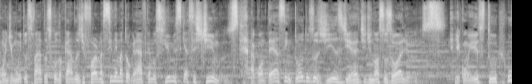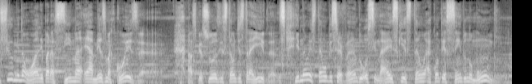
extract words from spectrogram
onde muitos fatos colocados de forma cinematográfica nos filmes que assistimos acontecem todos os dias diante de nossos olhos. E com isto, o filme Não Olhe para Cima é a mesma coisa. As pessoas estão distraídas e não estão observando os sinais que estão acontecendo no mundo.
